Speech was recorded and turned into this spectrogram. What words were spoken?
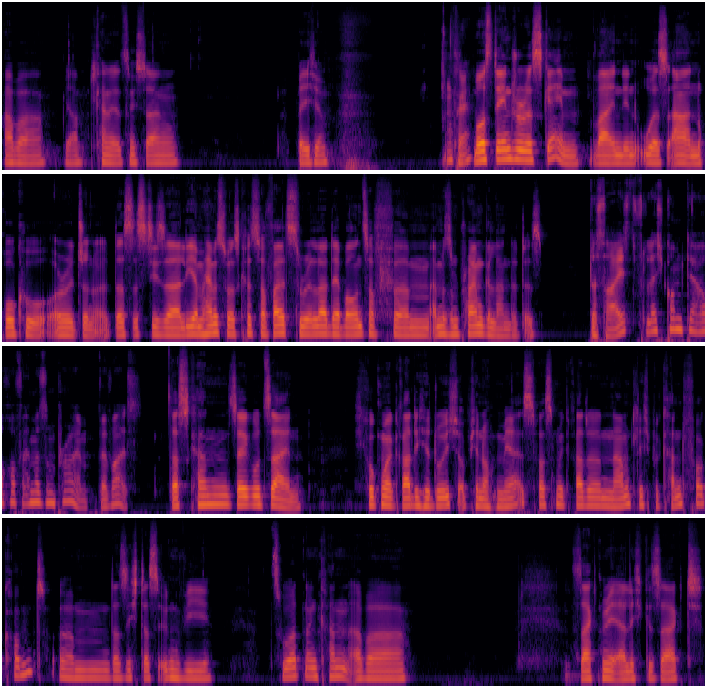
aber ja, ich kann jetzt nicht sagen, welche. Okay. Most Dangerous Game war in den USA ein Roku Original. Das ist dieser Liam Hemsworth Christoph Waltz Thriller, der bei uns auf ähm, Amazon Prime gelandet ist. Das heißt, vielleicht kommt der auch auf Amazon Prime. Wer weiß. Das kann sehr gut sein. Ich gucke mal gerade hier durch, ob hier noch mehr ist, was mir gerade namentlich bekannt vorkommt, ähm, dass ich das irgendwie zuordnen kann, aber sagt mir ehrlich gesagt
